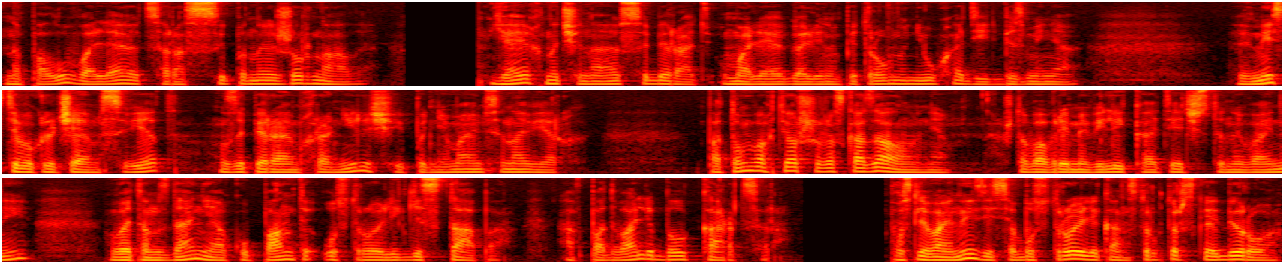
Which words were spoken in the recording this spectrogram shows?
На полу валяются рассыпанные журналы. Я их начинаю собирать, умоляя Галину Петровну не уходить без меня. Вместе выключаем свет, запираем хранилище и поднимаемся наверх. Потом вахтерша рассказала мне, что во время Великой Отечественной войны в этом здании оккупанты устроили гестапо, а в подвале был карцер. После войны здесь обустроили конструкторское бюро,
